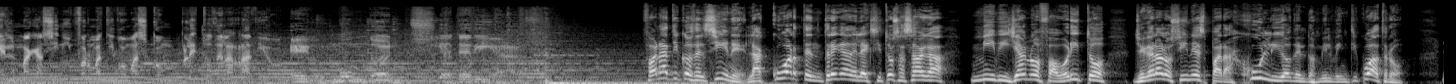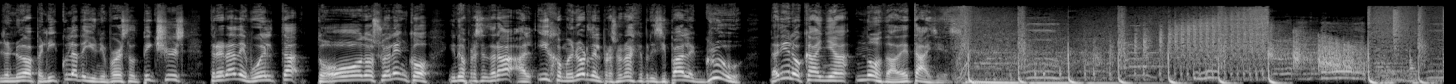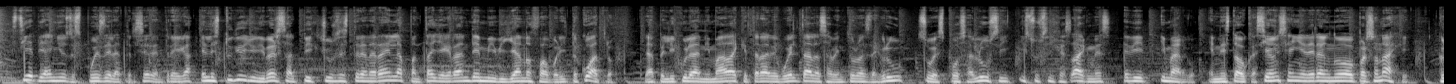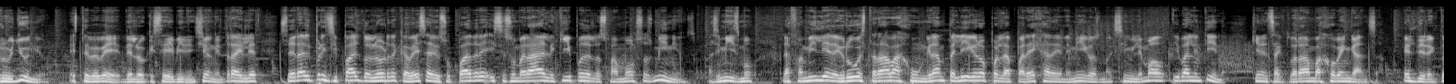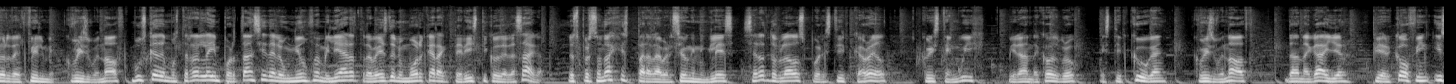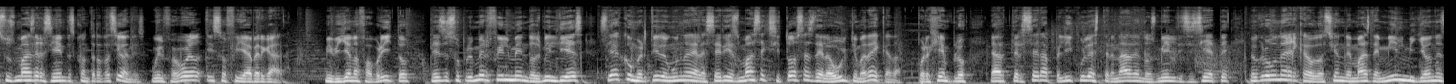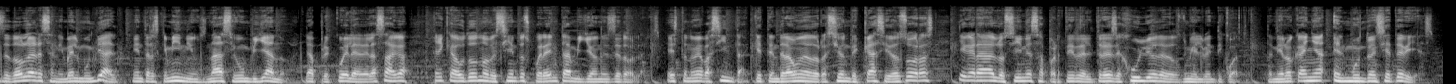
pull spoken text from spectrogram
el magazine informativo más completo de la radio. El mundo en siete días. Fanáticos del cine, la cuarta entrega de la exitosa saga Mi villano favorito llegará a los cines para julio del 2024. La nueva película de Universal Pictures traerá de vuelta todo su elenco y nos presentará al hijo menor del personaje principal, Gru. Daniel Ocaña nos da detalles. Siete años después de la tercera entrega, el estudio Universal Pictures estrenará en la pantalla grande Mi Villano Favorito 4, la película animada que trae de vuelta a las aventuras de Gru, su esposa Lucy y sus hijas Agnes, Edith y Margot. En esta ocasión se añadirá un nuevo personaje, Gru Jr. Este bebé, de lo que se evidenció en el tráiler, será el principal dolor de cabeza de su padre y se sumará al equipo de los famosos Minions. Asimismo, la familia de Gru estará bajo un gran peligro por la pareja de enemigos Maxime y Valentina, quienes actuarán bajo venganza. El director del filme, Chris Wenoff, busca demostrar la importancia de la unión familiar a través del humor característico de la saga. Los personajes para la versión en inglés serán doblados por Steve Carell, Kristen Wiig, Miranda Cosgrove, Steve Coogan, Chris Wenoff, Dana Geyer, Pierre Coffin y sus más recientes contrataciones, Will Ferrell y Sofía Vergara. Mi villano favorito, desde su primer filme en 2010, se ha convertido en una de las series más exitosas de la última década. Por ejemplo, la tercera película estrenada en 2017 logró una recaudación de más de mil millones de dólares a nivel mundial, mientras que Minions Nace un Villano, la precuela de la saga, recaudó 940 millones de dólares. Esta nueva cinta, que tendrá una duración de casi dos horas, llegará a los cines a partir del 3 de julio de 2024. Daniel Ocaña, El Mundo en 7 días.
